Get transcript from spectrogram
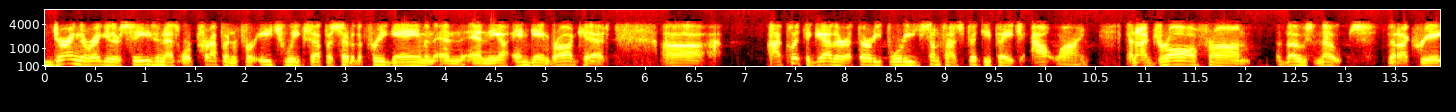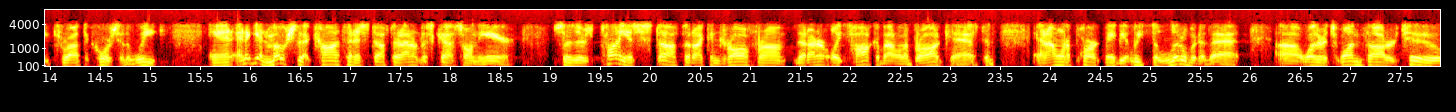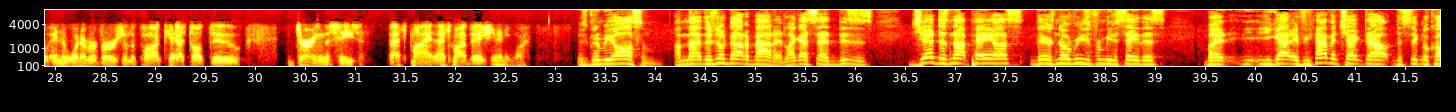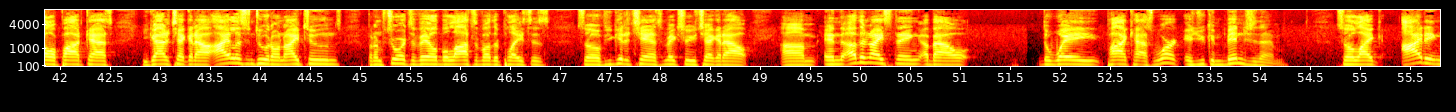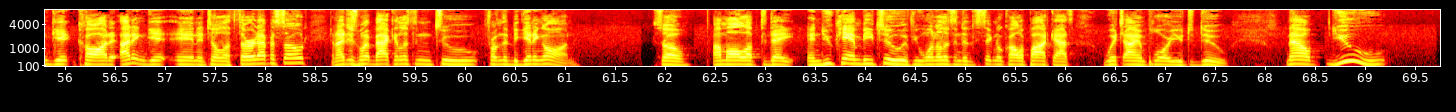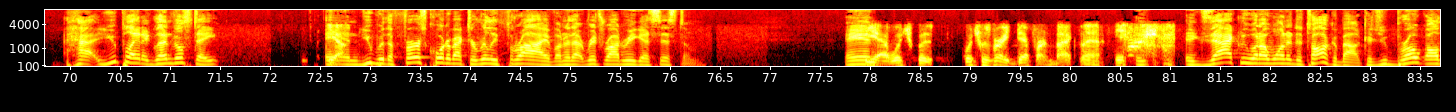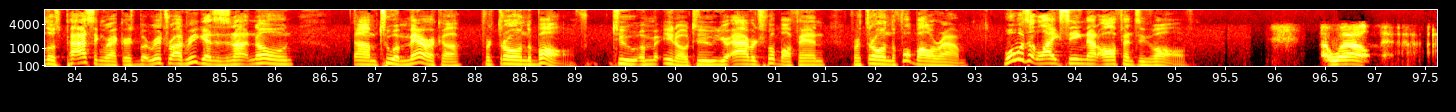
during the regular season as we're prepping for each week's episode of the pregame and and and the end game broadcast, uh, I put together a 30, 40, sometimes 50 page outline and I draw from those notes that I create throughout the course of the week. And and again, most of that content is stuff that I don't discuss on the air. So there's plenty of stuff that I can draw from that I don't really talk about on the broadcast, and and I want to park maybe at least a little bit of that, uh, whether it's one thought or two, into whatever version of the podcast I'll do during the season. That's my that's my vision anyway. It's going to be awesome. I'm not. There's no doubt about it. Like I said, this is Jed does not pay us. There's no reason for me to say this. But you got if you haven't checked out the Signal Caller podcast, you got to check it out. I listen to it on iTunes, but I'm sure it's available lots of other places. So if you get a chance, make sure you check it out. Um, and the other nice thing about the way podcasts work is you can binge them. So like I didn't get caught I didn't get in until the third episode and I just went back and listened to from the beginning on. So I'm all up to date. And you can be too if you want to listen to the Signal Caller podcast, which I implore you to do. Now, you ha- you played at Glenville State, and yeah. you were the first quarterback to really thrive under that Rich Rodriguez system. And yeah, which was which was very different back then. Yeah. exactly what I wanted to talk about because you broke all those passing records, but Rich Rodriguez is not known um, to America for throwing the ball to um, you know to your average football fan for throwing the football around. What was it like seeing that offense evolve? Uh, well,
